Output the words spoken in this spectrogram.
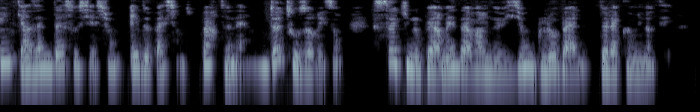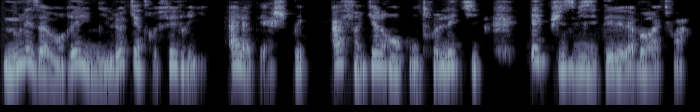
une quinzaine d'associations et de patientes partenaires de tous horizons, ce qui nous permet d'avoir une vision globale de la communauté. Nous les avons réunis le 4 février à la PHP afin qu'elles rencontrent l'équipe et puissent visiter les laboratoires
